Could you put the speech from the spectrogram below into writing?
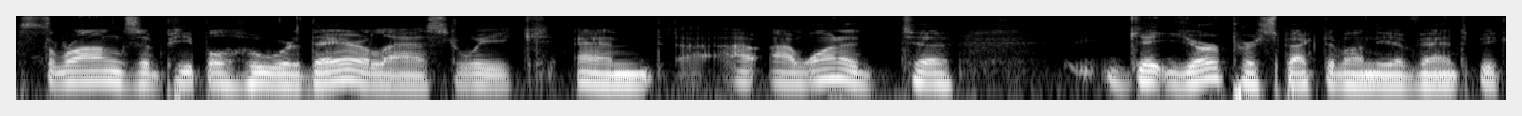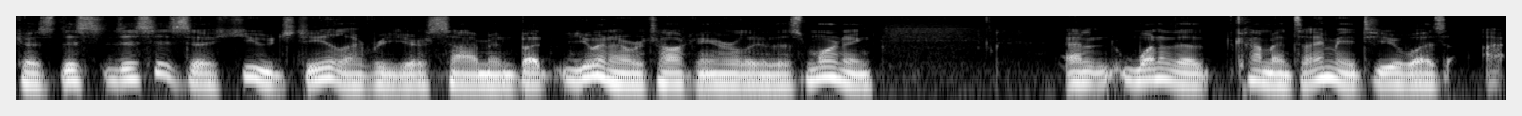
throngs of people who were there last week. And I, I wanted to get your perspective on the event because this this is a huge deal every year, Simon. But you and I were talking earlier this morning, and one of the comments I made to you was I,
